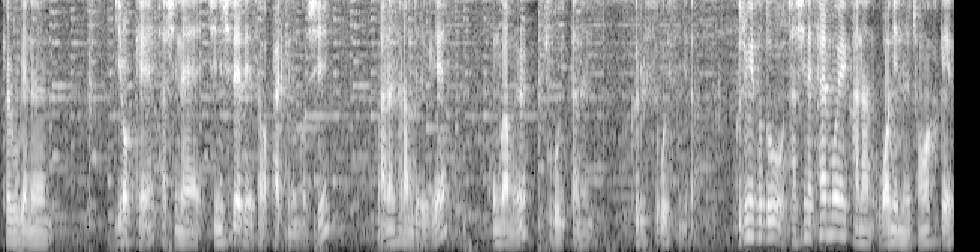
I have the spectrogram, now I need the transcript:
결국에는 이렇게 자신의 진실에 대해서 밝히는 것이 많은 사람들에게 공감을 주고 있다는 글을 쓰고 있습니다. 그 중에서도 자신의 탈모에 관한 원인을 정확하게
